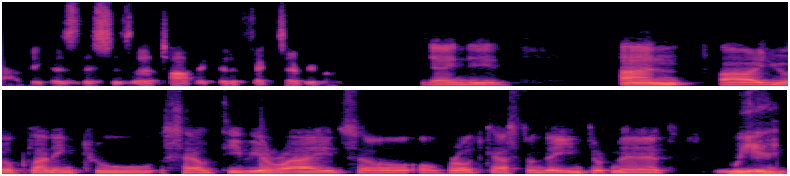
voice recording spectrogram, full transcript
uh, because this is a topic that affects everybody. Yeah indeed. And are you planning to sell tv rights or, or broadcast on the internet? We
